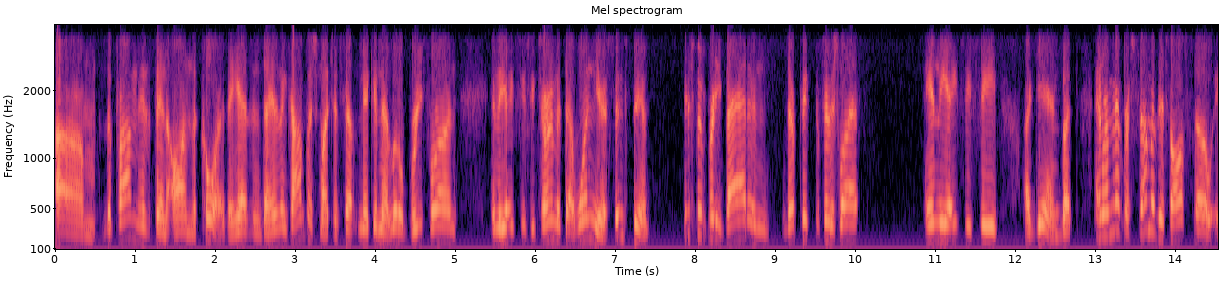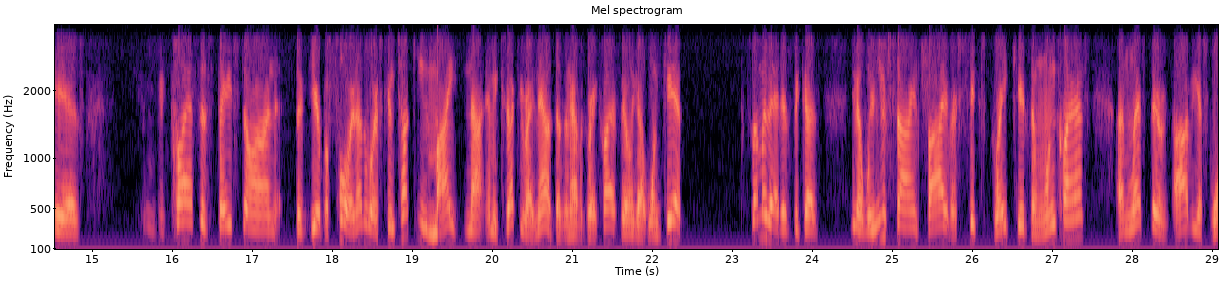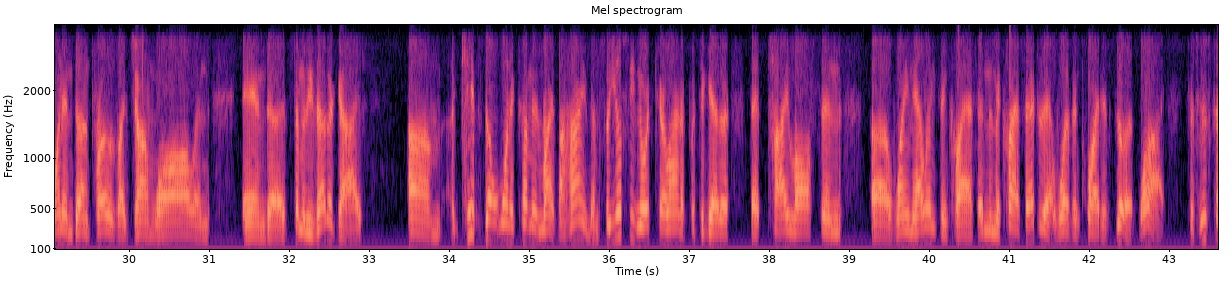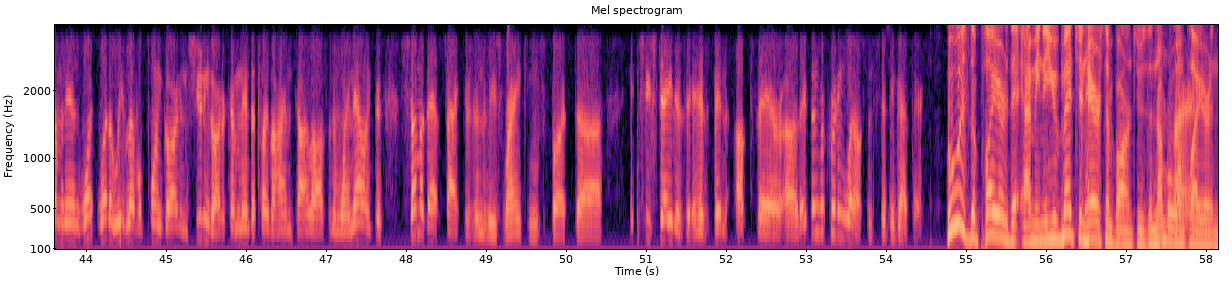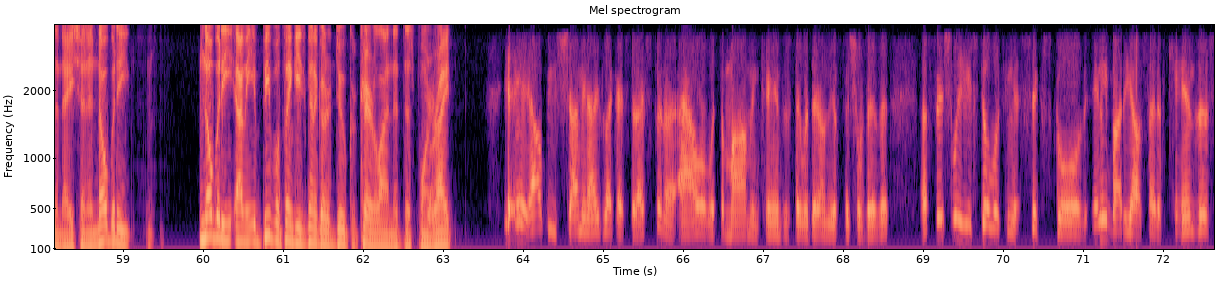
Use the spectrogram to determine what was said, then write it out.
Um, the problem has been on the court. They hasn't they hasn't accomplished much except making that little brief run in the ACC tournament that one year. Since then, it's been pretty bad, and they're picked to finish last in the ACC again. But and remember, some of this also is classes based on the year before. In other words, Kentucky might not. I mean, Kentucky right now doesn't have a great class. They only got one kid. Some of that is because you know when you sign five or six great kids in one class, unless they're obvious one and done pros like John Wall and and uh, some of these other guys, um, kids don't want to come in right behind them. So you'll see North Carolina put together that Ty Lawson, uh, Wayne Ellington class, and then the class after that wasn't quite as good. Why? Because who's coming in? What what elite level point guard and shooting guard are coming in to play behind Ty Lawson and Wayne Ellington? Some of that factors into these rankings, but uh, NC State has, has been up there. Uh, they've been recruiting well since Sidney got there. Who is the player that, I mean, you've mentioned Harrison Barnes, who's the number one right. player in the nation, and nobody, nobody, I mean, people think he's going to go to Duke or Carolina at this point, yeah. right? Yeah, I'll be, I mean, I like I said, I spent an hour with the mom in Kansas. They were there on the official visit. Officially, he's still looking at six schools. Anybody outside of Kansas,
